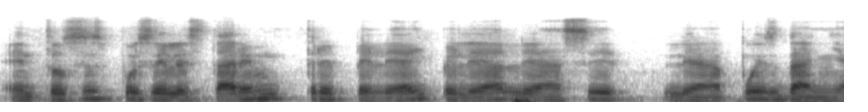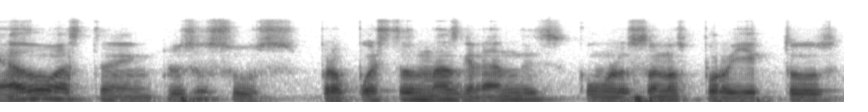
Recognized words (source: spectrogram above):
entonces pues el estar entre pelea y pelea le hace, le ha pues dañado hasta incluso sus propuestas más grandes, como lo son los proyectos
